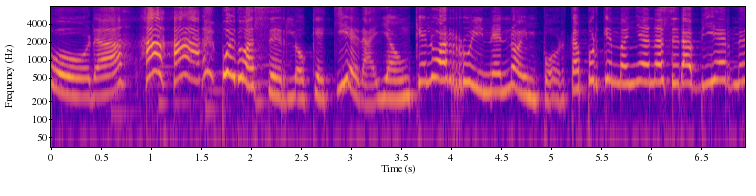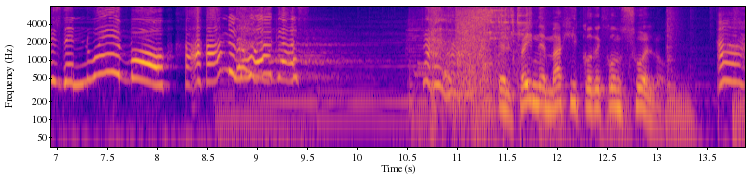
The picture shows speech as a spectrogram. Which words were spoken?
ahora... ¡Ja, ja! Puedo hacer lo que quiera y aunque lo arruine no importa porque mañana será viernes de nuevo. ¡Ja, ja! ¡No lo hagas! El peine mágico de Consuelo. ¡Ay,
